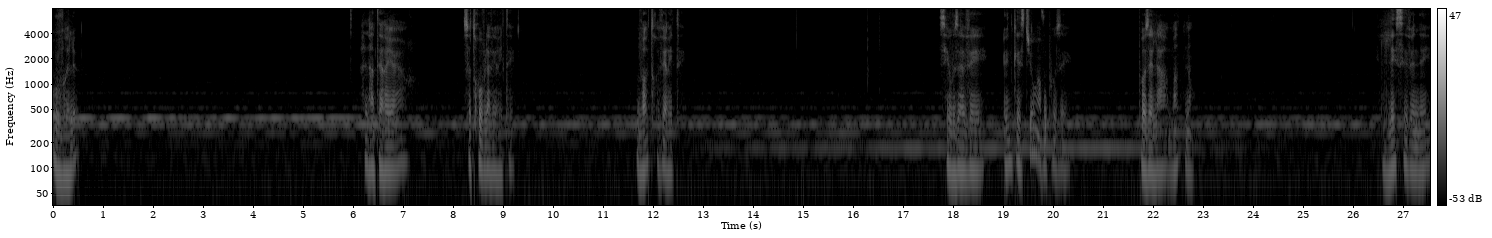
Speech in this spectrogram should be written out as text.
Ouvrez-le. L'intérieur se trouve la vérité, votre vérité. Si vous avez une question à vous poser, posez-la maintenant. laissez venir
